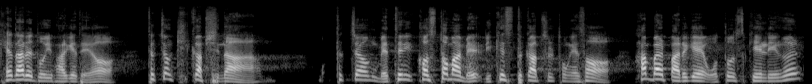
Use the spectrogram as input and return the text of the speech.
KEDA를 도입하게 되어 특정 키 값이나 특정 metric custom request 값을 통해서 한 발 빠르게 auto scaling을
